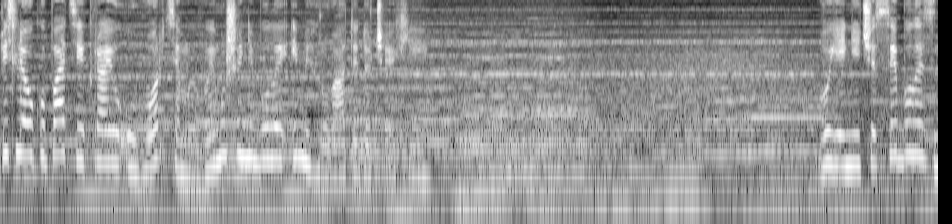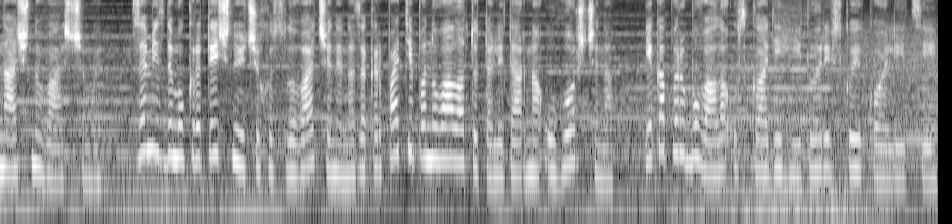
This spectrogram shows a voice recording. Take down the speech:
Після окупації краю угорцями вимушені були іммігрувати до Чехії. Воєнні часи були значно важчими. Замість демократичної Чехословаччини на Закарпатті панувала тоталітарна Угорщина, яка перебувала у складі гітлерівської коаліції.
